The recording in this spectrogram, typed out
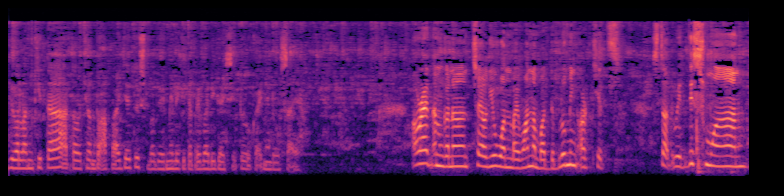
jualan kita atau contoh apa aja itu sebagai milik kita pribadi guys. Itu kayaknya dosa ya. Alright I'm gonna tell you one by one about the blooming orchids. Start with this one.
